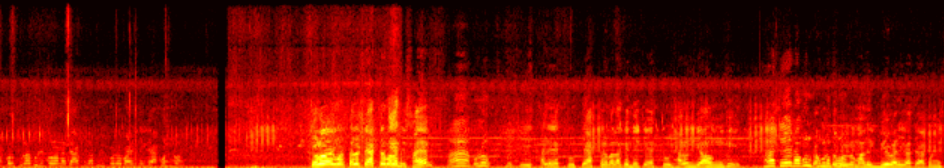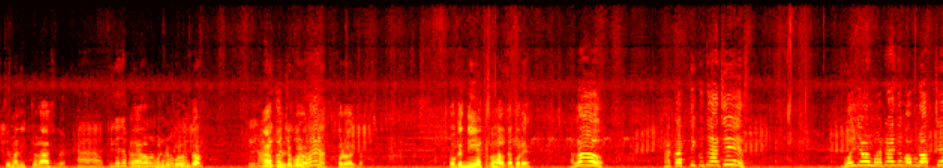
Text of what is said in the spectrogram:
এখন খোলাখুলি করো না যা খোলাখুলি করে বাড়িতে এখন নয়। চলো একবার তাহলে ট্র্যাক্টর বেলা কি সাহেব। হ্যাঁ বলো। বলছি তাহলে একটু ট্র্যাক্টর বেলাকে দেখে একটু ঝাড়ন দেওয়া হোক নাকি? হ্যাঁ ঠিক আছে রাখুন তখন তো বলল মালিক বিয়ে বাড়ি গেছে এখন নিশ্চয়ই মালিক চলে আসবে। হ্যাঁ হ্যাঁ ঠিক আছে ফোনটা করুন তো? হ্যাঁ ফোনটা করো হ্যাঁ। হ্যাঁ করো একবার। ওকে দিই একটু হালকা করে। হ্যালো? হ্যাঁ কার্তিক কোথায় আছিস? বলছি আমার মাথায় তো বাবু ডাকছে।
